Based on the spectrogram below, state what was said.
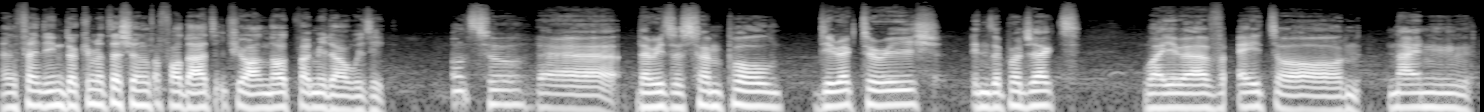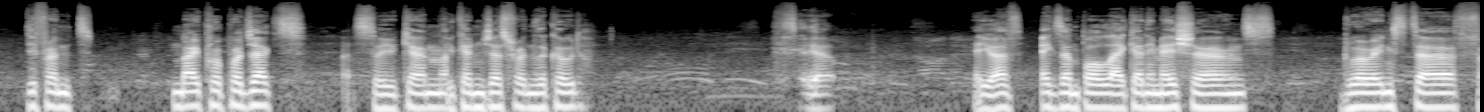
and finding documentation for that if you are not familiar with it. Also, uh, there is a sample directory in the project where you have eight or nine different micro projects, so you can you can just run the code. Yeah. You have example like animations, drawing stuff,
